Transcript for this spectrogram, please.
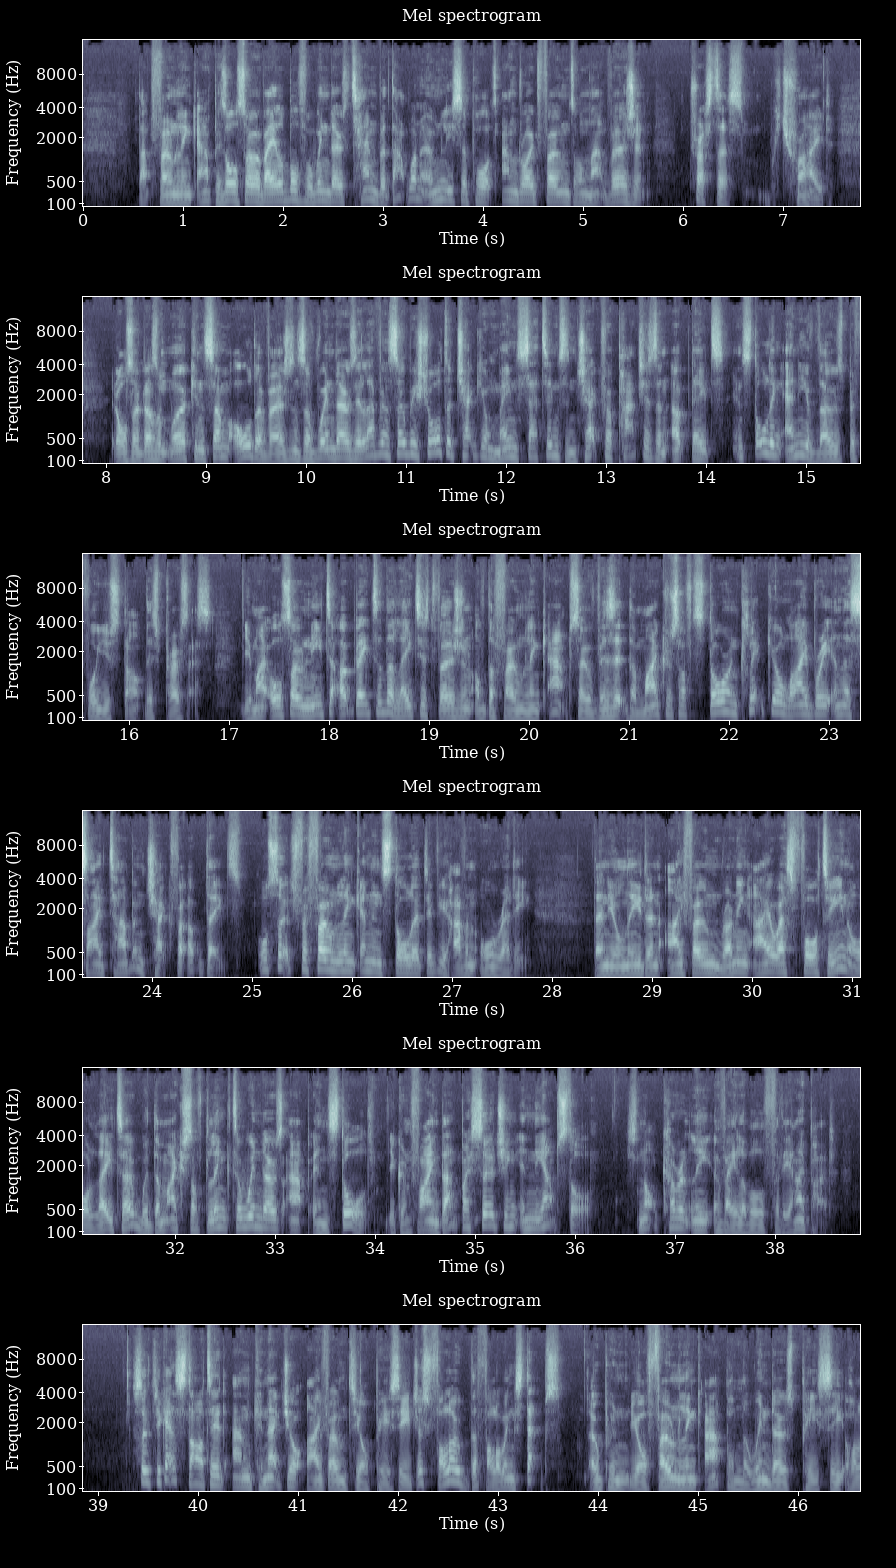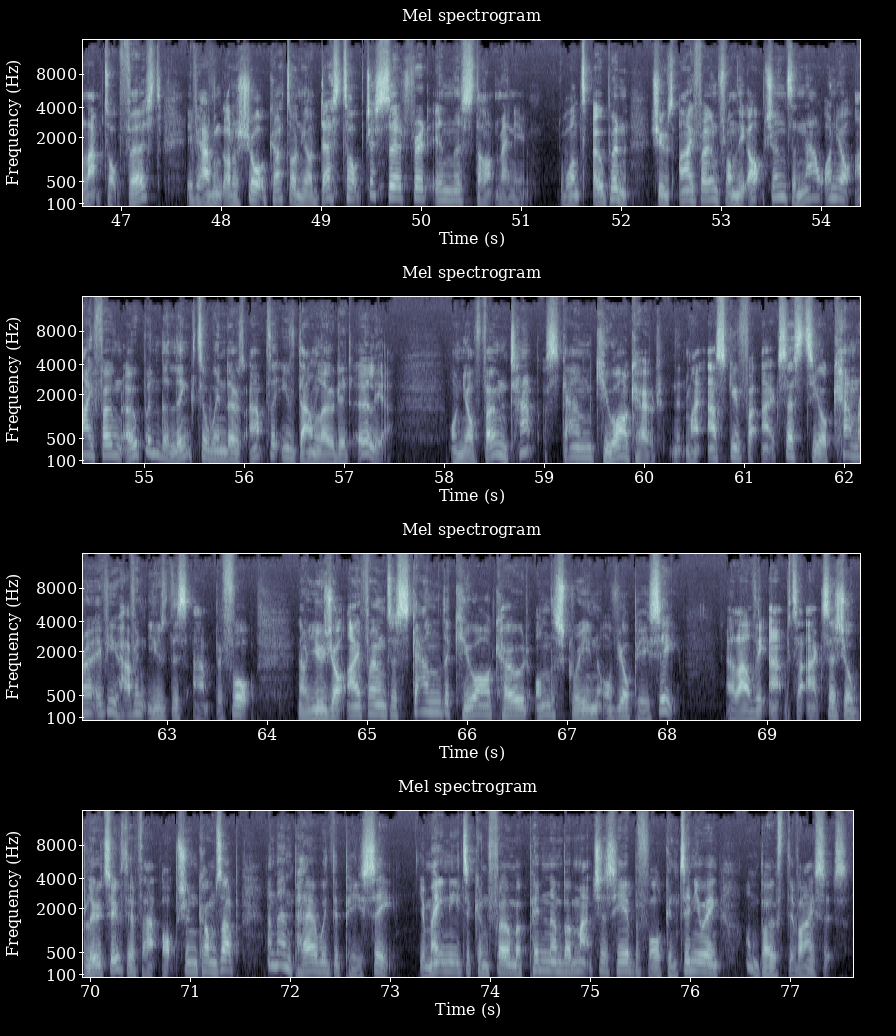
That Phone Link app is also available for Windows 10, but that one only supports Android phones on that version. Trust us, we tried. It also doesn't work in some older versions of Windows 11, so be sure to check your main settings and check for patches and updates, installing any of those before you start this process. You might also need to update to the latest version of the Phone Link app, so visit the Microsoft Store and click your library in the Side tab and check for updates. Or search for Phone Link and install it if you haven't already. Then you'll need an iPhone running iOS 14 or later with the Microsoft Link to Windows app installed. You can find that by searching in the App Store. It's not currently available for the iPad. So to get started and connect your iPhone to your PC, just follow the following steps. Open your Phone Link app on the Windows PC or laptop first. If you haven't got a shortcut on your desktop, just search for it in the Start menu. Once open, choose iPhone from the options and now on your iPhone open the Link to Windows app that you've downloaded earlier. On your phone, tap Scan QR Code. It might ask you for access to your camera if you haven't used this app before. Now use your iPhone to scan the QR code on the screen of your PC. Allow the app to access your Bluetooth if that option comes up, and then pair with the PC. You may need to confirm a PIN number matches here before continuing on both devices.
